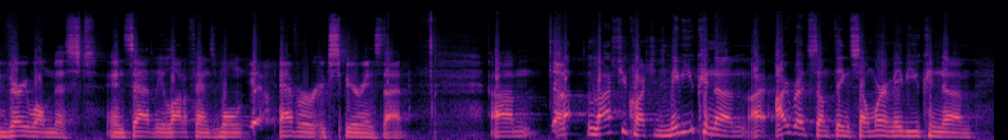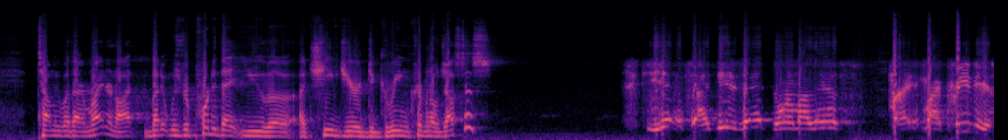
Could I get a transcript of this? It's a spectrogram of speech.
very well missed, and sadly, a lot of fans won't Yeah. ever experience that. Um, la- last few questions. Maybe you can. Um, I, I read something somewhere, and maybe you can um, tell me whether I'm right or not. But it was reported that you uh, achieved your degree in criminal justice. Yes, I did that during my last, my, my previous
